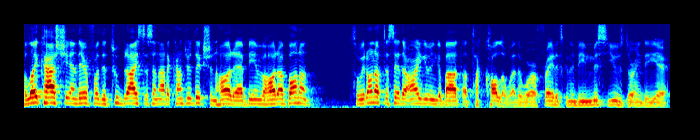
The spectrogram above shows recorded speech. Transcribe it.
here is and therefore the two brises are not a contradiction. So we don't have to say they're arguing about a takola, whether we're afraid it's going to be misused during the year.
